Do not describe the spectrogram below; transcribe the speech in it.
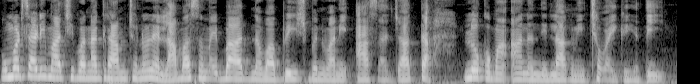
ઉમરસાડી માછીવાડના ગ્રામજનોને લાંબા સમય બાદ નવા બ્રિજ બનવાની આશા જાગતા લોકોમાં આનંદની લાગણી છવાઈ ગઈ હતી.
